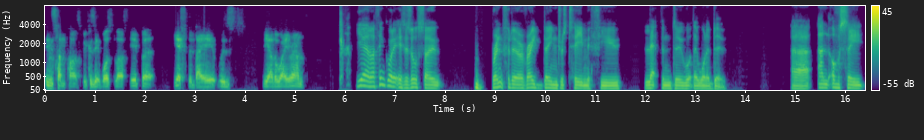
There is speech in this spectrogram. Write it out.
in some parts because it was last year, but yesterday it was the other way around. Yeah, and I think what it is is also Brentford are a very dangerous team if you let them do what they want to do. Uh, and obviously,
